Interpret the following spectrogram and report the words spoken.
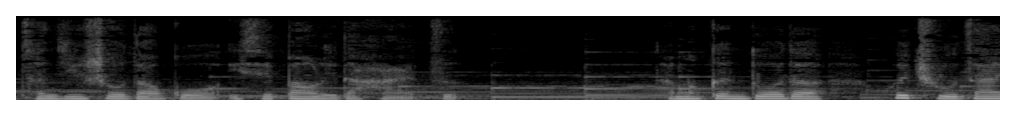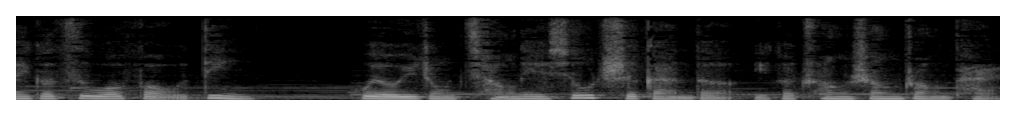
曾经受到过一些暴力的孩子，他们更多的会处在一个自我否定、会有一种强烈羞耻感的一个创伤状态。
